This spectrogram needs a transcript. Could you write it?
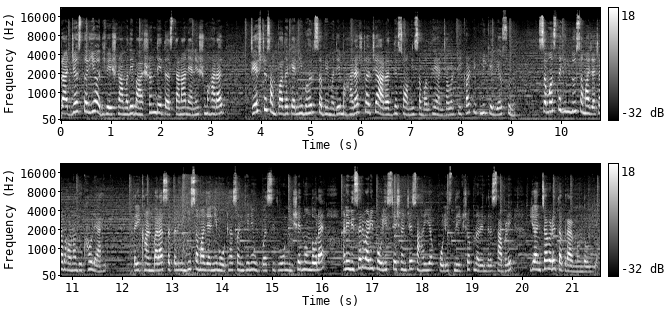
राज्यस्तरीय अधिवेशनामध्ये भाषण देत असताना ज्ञानेश महाराज ज्येष्ठ संपादक यांनी भर सभेमध्ये महाराष्ट्राचे आराध्य स्वामी समर्थ यांच्यावर टीका टिप्पणी केली असून समस्त हिंदू समाजाच्या भावना दुखावल्या आहेत. तरी खांडबारात सकल हिंदू समाज यांनी मोठ्या संख्येने उपस्थित होऊन निषेध नोंदवला आहे आणि विसरवाडी पोलीस स्टेशनचे सहाय्यक पोलीस निरीक्षक नरेंद्र साबळे यांच्याकडे तक्रार नोंदवली आहे.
